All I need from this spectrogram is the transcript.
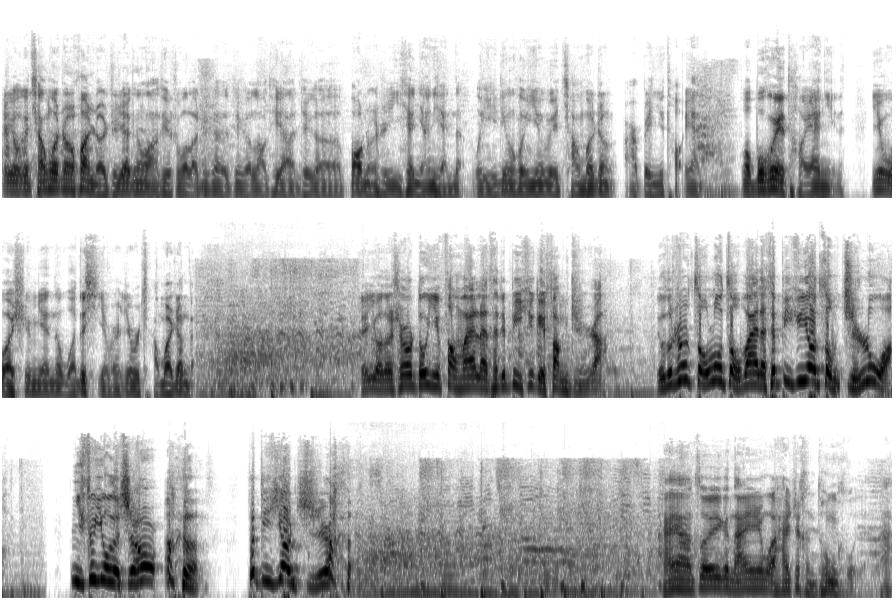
这有个强迫症患者直接跟老 T 说了：“这个这个老 T 啊，这个包准是一千年前的，我一定会因为强迫症而被你讨厌的。我不会讨厌你的，因为我身边的我的媳妇儿就是强迫症的。有的时候东西放歪了，他就必须给放直啊；有的时候走路走歪了，他必须要走直路啊。你说有的时候 他必须要直啊。哎呀，作为一个男人，我还是很痛苦的。”啊，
